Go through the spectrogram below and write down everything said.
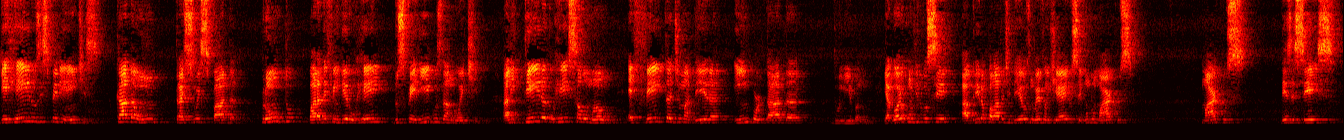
guerreiros experientes, cada um traz sua espada, pronto para defender o rei dos perigos da noite. A liteira do rei Salomão é feita de madeira e importada do Líbano. E agora eu convido você a abrir a palavra de Deus no Evangelho segundo Marcos, Marcos 16,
